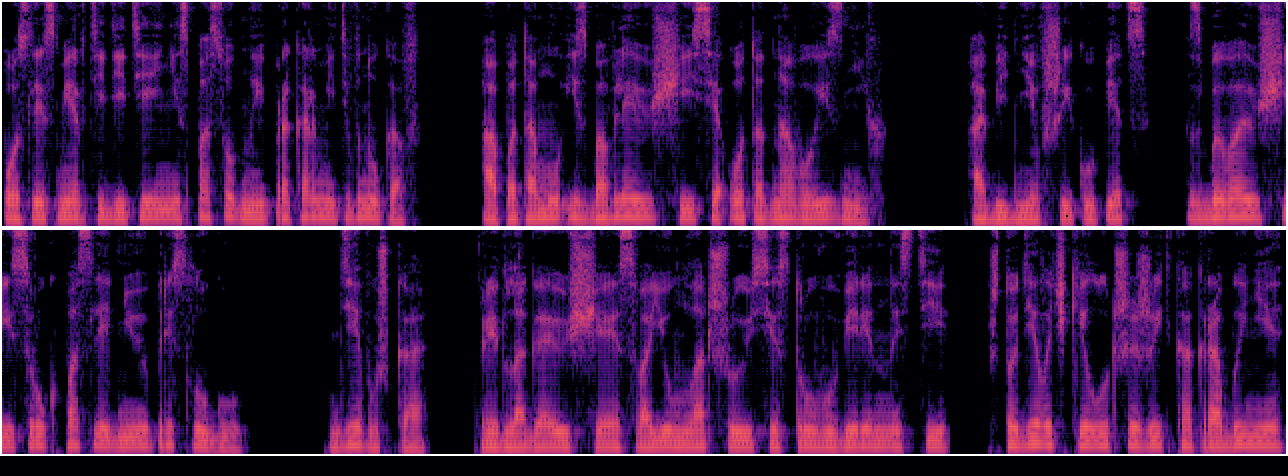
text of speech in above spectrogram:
после смерти детей не способный прокормить внуков, а потому избавляющийся от одного из них. Обедневший купец, сбывающий с рук последнюю прислугу. Девушка, предлагающая свою младшую сестру в уверенности, что девочке лучше жить как рабыне,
